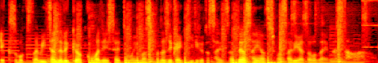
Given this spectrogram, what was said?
Xbox ナビチャンネル今日はここまでにしたいと思います。また次回聞いてください。それではサインアウトします。ありがとうございました。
